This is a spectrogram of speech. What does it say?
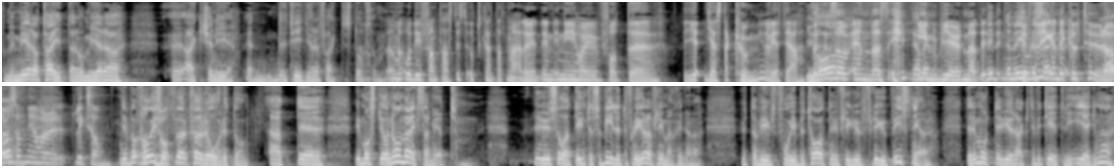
som är mera tajtare och mera eh, action i än det tidigare faktiskt också. Ja, och det är fantastiskt uppskattat med. Ni har ju fått eh, gästa kungen vet jag. Ja. Som endast ja, inbjudna. Det, det, det är flygande kulturarv ja. som ni har liksom Det var, var ju så för, förra året då att eh, vi måste göra någon verksamhet. Det är ju så att det är inte så billigt att flyga de flygmaskinerna. Utan vi får ju betalt när vi flyger flyguppvisningar. Däremot när vi gör aktiviteter i egna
